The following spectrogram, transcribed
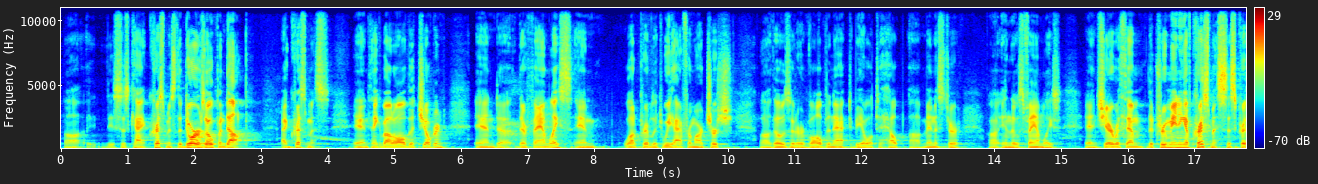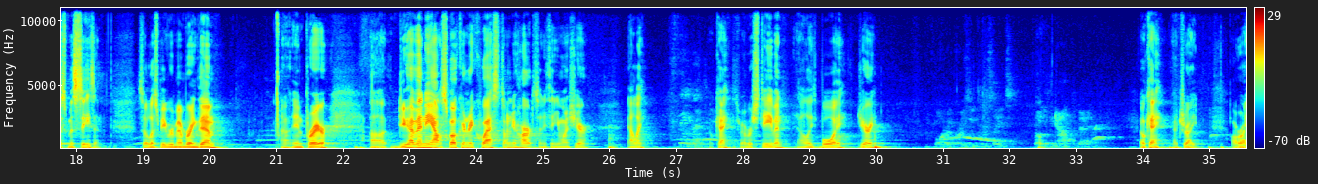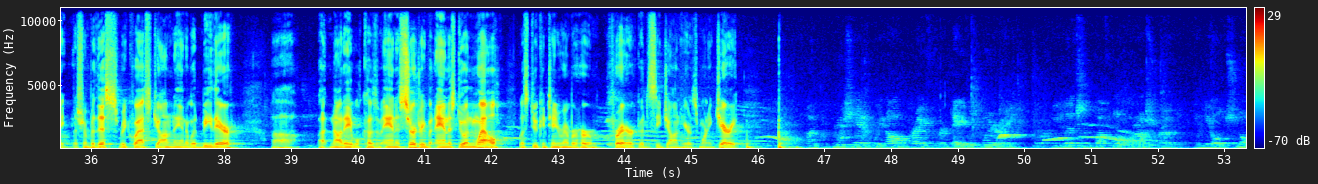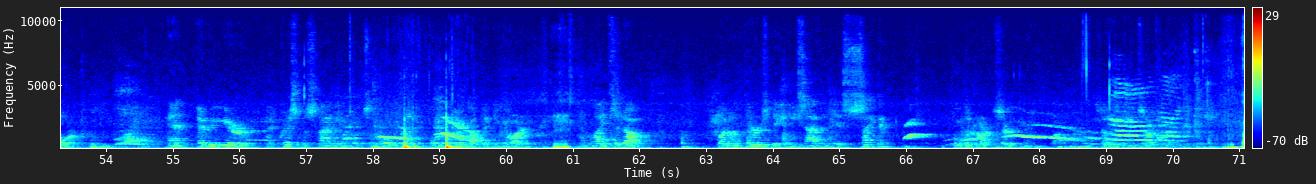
uh, this is kind of Christmas. The doors opened up at Christmas. And think about all the children and uh, their families, and what a privilege we have from our church, uh, those that are involved in that, to be able to help uh, minister uh, in those families and share with them the true meaning of Christmas this Christmas season. So let's be remembering them uh, in prayer. do you have any outspoken requests on your hearts? Anything you want to share? Ellie? Okay, let's remember Stephen, Ellie's boy, Jerry. Okay, that's right. All right, let's remember this request. John and Anna would be there, uh, but not able because of Anna's surgery. But Anna's doing well. Let's do continue to remember her prayer. Good to see John here this morning. Jerry.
